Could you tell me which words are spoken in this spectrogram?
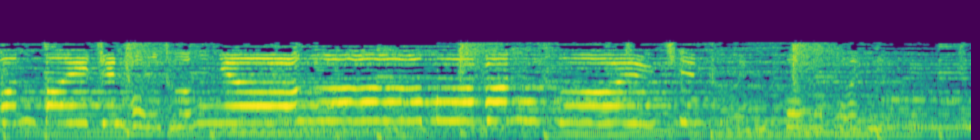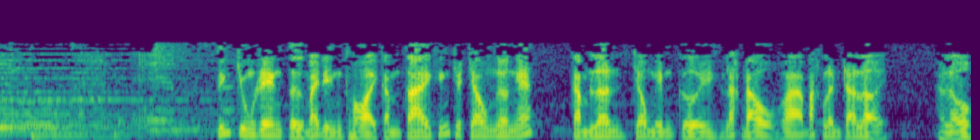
vẫn bay trên vùng thương nhớ mưa vẫn rơi trên thành phố quanh em Tiếng chuông reng từ máy điện thoại cầm tay khiến cho Châu ngơ ngác. Cầm lên, Châu mỉm cười, lắc đầu và bắt lên trả lời. Hello,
